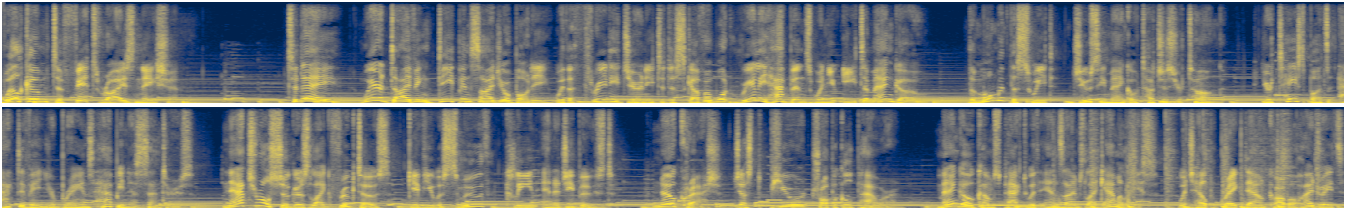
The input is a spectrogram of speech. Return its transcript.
Welcome to FitRise Nation. Today, we're diving deep inside your body with a 3D journey to discover what really happens when you eat a mango. The moment the sweet, juicy mango touches your tongue, your taste buds activate your brain's happiness centers. Natural sugars like fructose give you a smooth, clean energy boost. No crash, just pure tropical power. Mango comes packed with enzymes like amylase, which help break down carbohydrates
